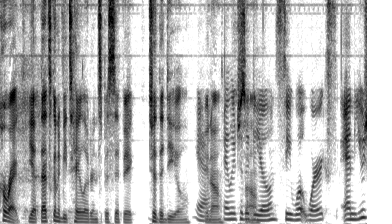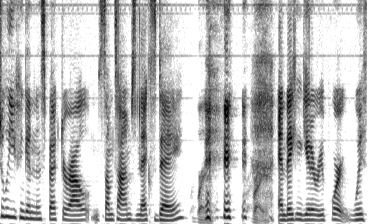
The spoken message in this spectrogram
Correct. Yeah, that's going to be tailored and specific to the deal. Yeah, you know, tailor to the deal, see what works, and usually you can get an inspector out sometimes next day, Right. Right. and they can get a report with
